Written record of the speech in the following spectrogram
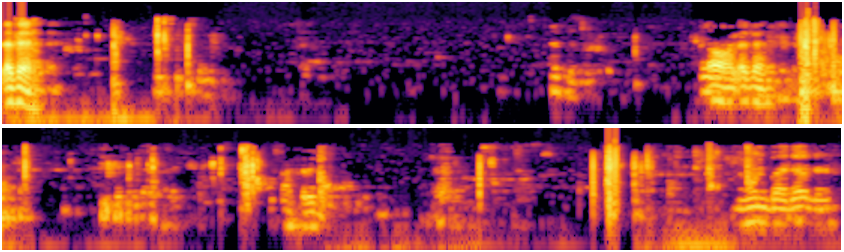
الأذان. آه الأذان. نون بعد ولا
